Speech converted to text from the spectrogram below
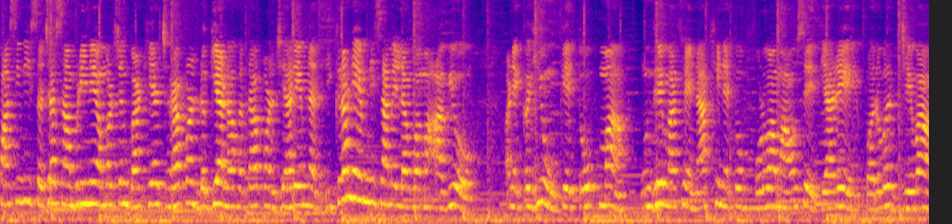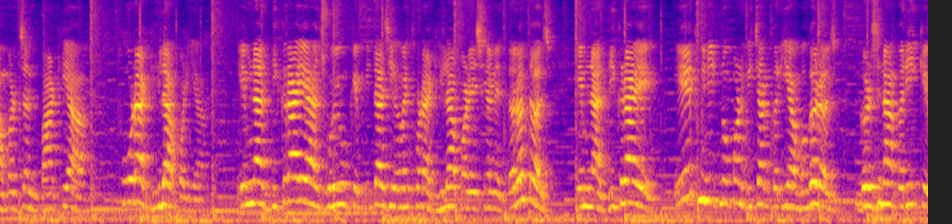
ફાંસીની સજા સાંભળીને અમરચંદ બાઠિયા જરા પણ ડગ્યા ન હતા, પણ જ્યારે એમના દીકરાને એમની સામે લાવવામાં આવ્યો અને કહ્યું કે તોપમાં ઊંધે માથે નાખીને તોપ ફોડવામાં આવશે, ત્યારે પર્વત જેવા અમરચંદ બાઠિયા થોડા ઢીલા પડ્યા. એમના દીકરાએ આ જોયું કે પિતાજી હવે થોડા ઢીલા પડે છે અને તરત જ એમના દીકરાએ એક મિનિટનો પણ વિચાર કર્યા વગર જ ગર્જના કરી કે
